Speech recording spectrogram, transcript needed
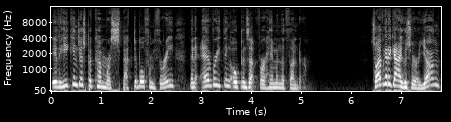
If he can just become respectable from three, then everything opens up for him and the Thunder. So I've got a guy who's very young,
